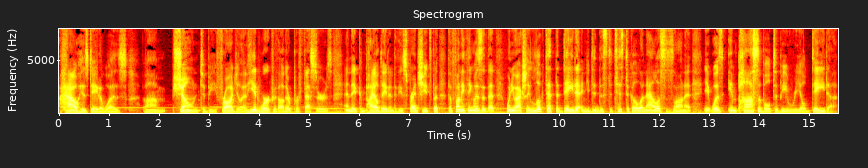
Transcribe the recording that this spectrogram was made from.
how his data was um, shown to be fraudulent. He had worked with other professors and they'd compiled data into these spreadsheets. But the funny thing was that, that when you actually looked at the data and you did the statistical analysis on it, it was impossible to be real data.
